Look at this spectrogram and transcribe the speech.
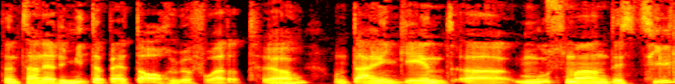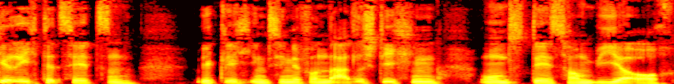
dann sind ja die Mitarbeiter auch überfordert. Ja. Mhm. Und dahingehend äh, muss man das zielgerichtet setzen, wirklich im Sinne von Nadelstichen. Und das haben wir auch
